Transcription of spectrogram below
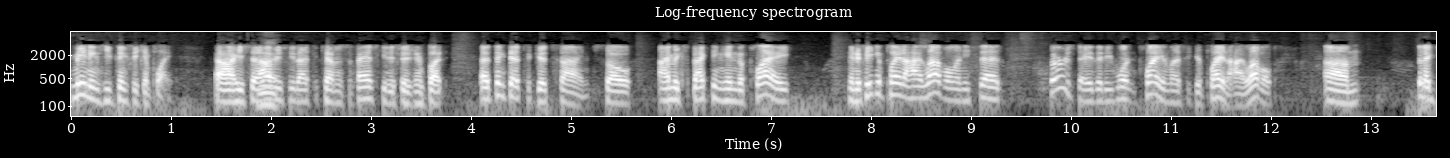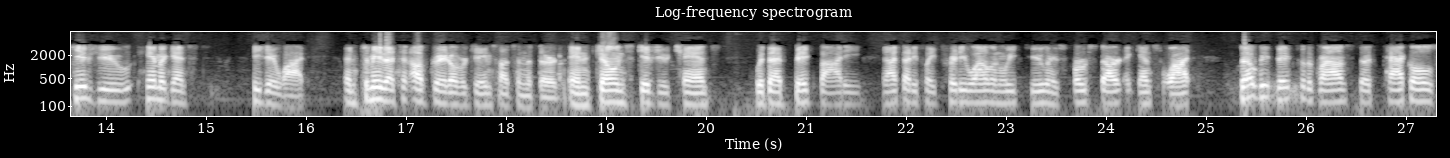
meaning he thinks he can play. Uh, he said, Right. obviously that's a Kevin Stefanski decision, but I think that's a good sign. So I'm expecting him to play, and if he can play at a high level, and he said Thursday that he wouldn't play unless he could play at a high level, um, that gives you him against T.J. Watt, and to me that's an upgrade over James Hudson the third. And Jones gives you a chance with that big body, and I thought he played pretty well in Week Two in his first start against Watt. That'll be big for the Browns. The tackles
